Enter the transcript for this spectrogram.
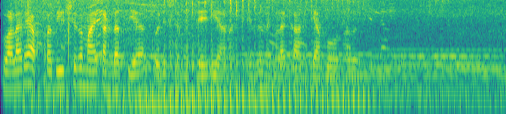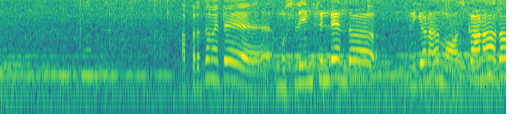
വളരെ അപ്രതീക്ഷിതമായി കണ്ടെത്തിയ ഒരു സെമിത്തേരിയാണ് ഇന്ന് നിങ്ങളെ കാണിക്കാൻ പോകുന്നത്. അപ്പുറത്ത് മറ്റേ മുസ്ലിംസിന്റെ എന്തോ എനിക്ക് തോന്നുന്നത് മോസ്കാണോ അതോ?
